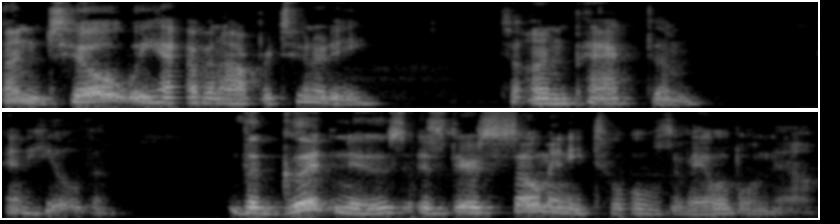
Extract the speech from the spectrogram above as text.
until we have an opportunity to unpack them and heal them the good news is there's so many tools available now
